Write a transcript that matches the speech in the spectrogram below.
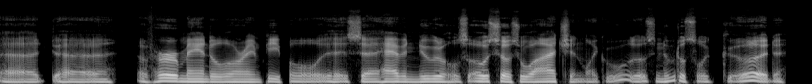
uh, uh, of her Mandalorian people is having noodles. Oso's watching, like, ooh, those noodles look good.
